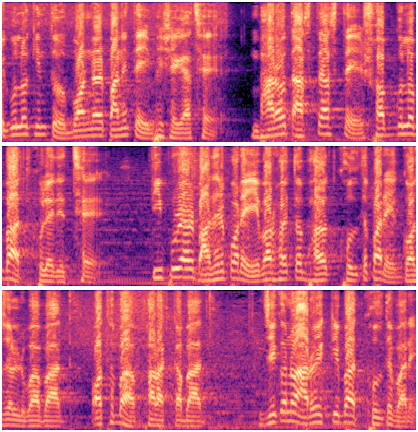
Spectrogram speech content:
এগুলো কিন্তু বন্যার পানিতেই ভেসে গেছে। ভারত আস্তে আস্তে সবগুলো বাঁধ খুলে দিচ্ছে। ত্রিপুরার বাঁধের পরে এবার হয়তো ভারত খুলতে পারে গজলডোবা বাঁধ অথবা ফারাক্কা বাঁধ। যে কোনো আরও একটি বাঁধ খুলতে পারে,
